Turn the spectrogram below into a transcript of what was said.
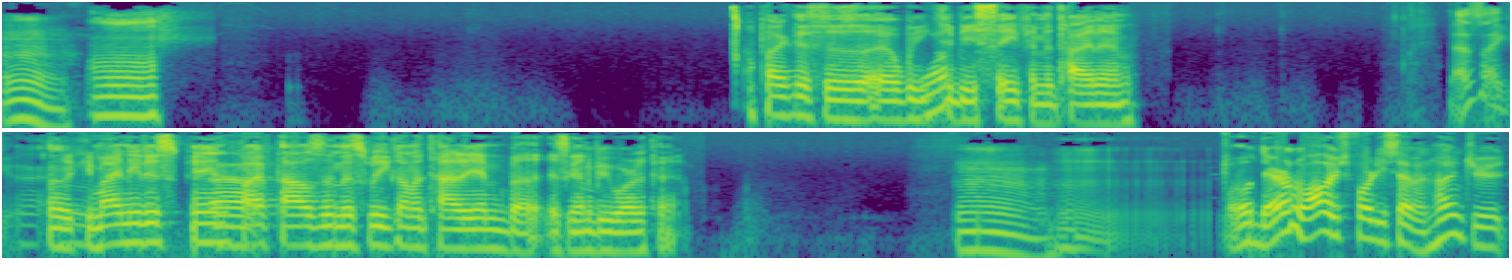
Mm. Mm. I feel like this is a week What? to be safe in the tight end. That's like uh, I Look, mean, you might need to spend Uh, five thousand this week on a tight end, but it's going to be worth it. Mm. mm, Well, Darren Waller's forty seven hundred.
